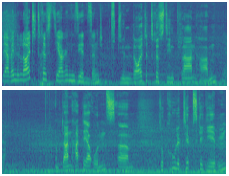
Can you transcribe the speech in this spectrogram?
ja, wenn du Leute triffst, die organisiert sind. Die Leute triffst, die einen Plan haben. Ja. Und dann hat er uns ähm, so coole Tipps gegeben,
